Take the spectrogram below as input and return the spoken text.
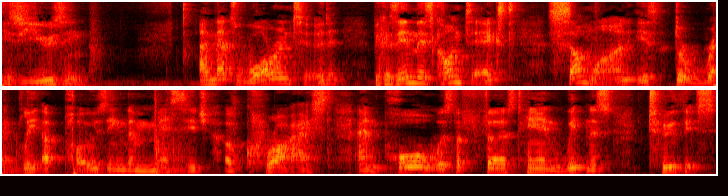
is using. And that's warranted because in this context, someone is directly opposing the message of Christ, and Paul was the first hand witness to this.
